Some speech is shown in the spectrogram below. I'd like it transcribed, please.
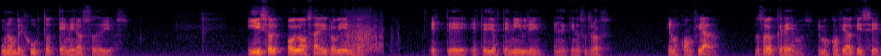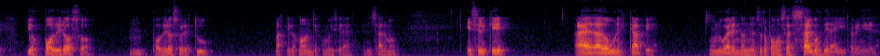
un hombre justo, temeroso de Dios. Y eso hoy vamos a irlo viendo, este, este Dios temible en el que nosotros hemos confiado. No solo creemos, hemos confiado que ese Dios poderoso, poderoso eres tú, más que los montes, como dice el Salmo, es el que ha dado un escape, un lugar en donde nosotros podemos ser salvos de la ira venidera,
